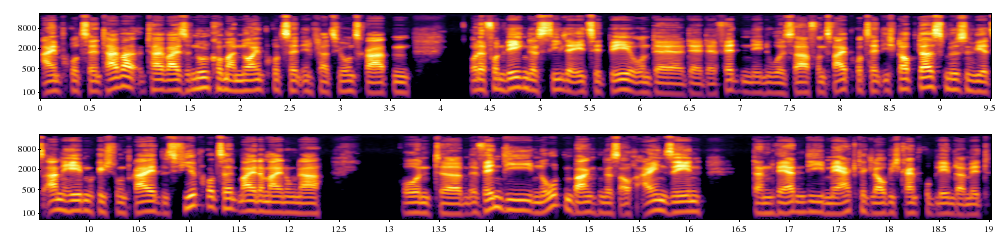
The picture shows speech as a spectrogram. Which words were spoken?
1%, teilweise 0,9% Inflationsraten oder von wegen das Ziel der EZB und der, der, der Fed in den USA von 2%. Ich glaube, das müssen wir jetzt anheben Richtung 3 bis 4%, meiner Meinung nach. Und äh, wenn die Notenbanken das auch einsehen, dann werden die Märkte, glaube ich, kein Problem damit,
